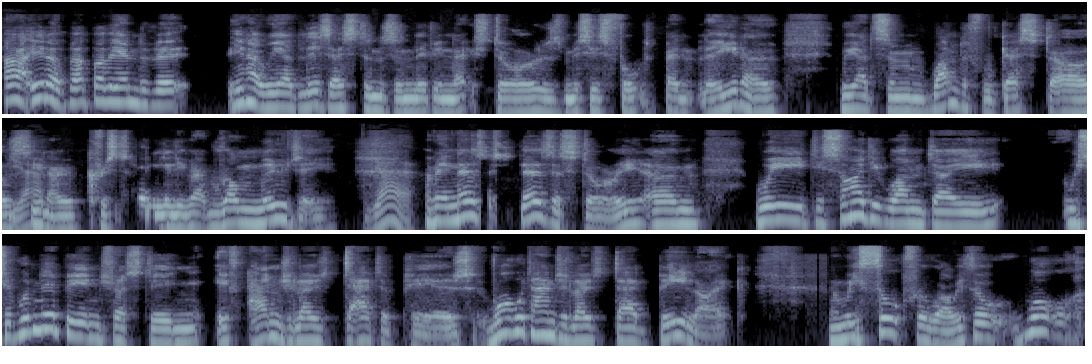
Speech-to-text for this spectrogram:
uh, you know, but by the end of it, you know, we had Liz Estensen living next door as Mrs. Fawkes Bentley. You know, we had some wonderful guest stars. Yeah. You know, Christopher Lily, Ron Moody. Yeah, I mean, there's there's a story. Um, we decided one day. We said, wouldn't it be interesting if Angelo's dad appears? What would Angelo's dad be like? And we thought for a while. We thought, what?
